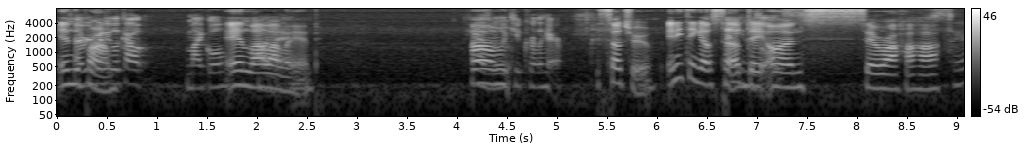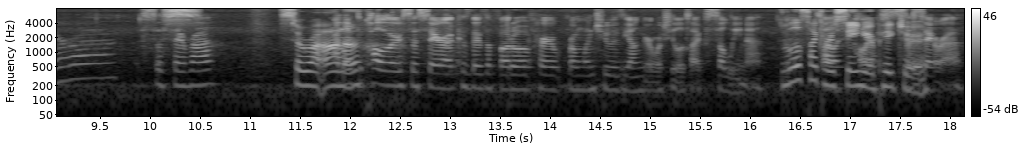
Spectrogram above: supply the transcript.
In the everybody prom. look out, Michael and La La Land. He has Um, really cute curly hair. So true. Anything else to Any update on Sarah Haha? Sarah, Sarah. Sarah Anna. I like to call her Sarah because there's a photo of her from when she was younger where she looks like Selena. It looks like So her call senior her picture. Sarah.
